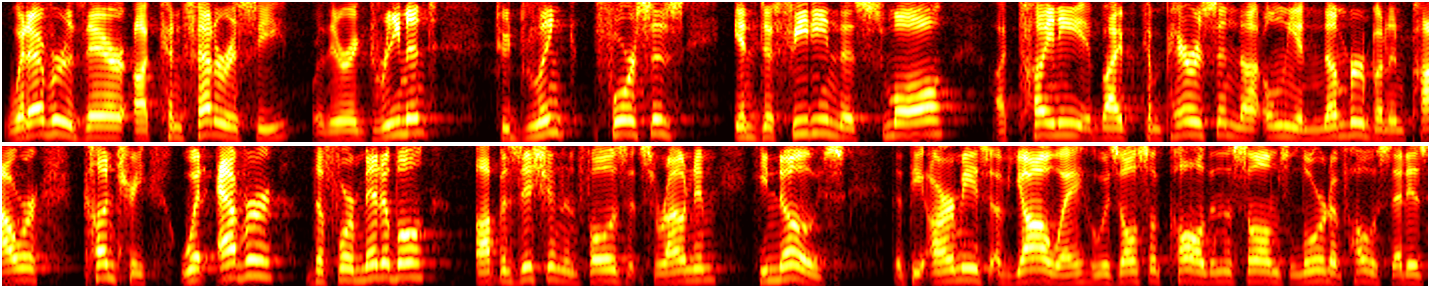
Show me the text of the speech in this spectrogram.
whatever their uh, confederacy or their agreement to link forces in defeating the small, uh, tiny, by comparison, not only in number but in power country, whatever the formidable opposition and foes that surround him, he knows that the armies of Yahweh, who is also called in the Psalms Lord of hosts, that is,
